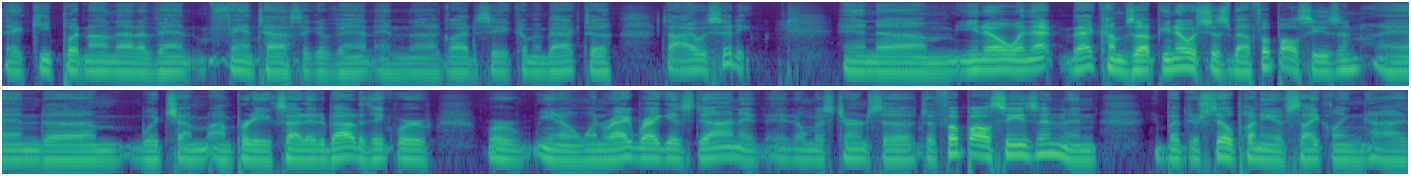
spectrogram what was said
that keep putting on that event. Fantastic event, and uh, glad to see it coming back to to Iowa City. And um, you know when that, that comes up, you know it's just about football season, and um, which I'm I'm pretty excited about. I think we're we're you know when RAGBRAI gets done, it, it almost turns to, to football season, and but there's still plenty of cycling uh,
